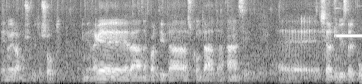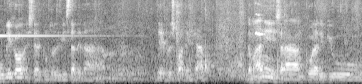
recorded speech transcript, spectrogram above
e noi eravamo subito sotto, quindi non è che era una partita scontata, anzi eh, sia dal punto di vista del pubblico sia dal punto di vista della, delle due squadre in campo. E domani sarà ancora di più uh,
